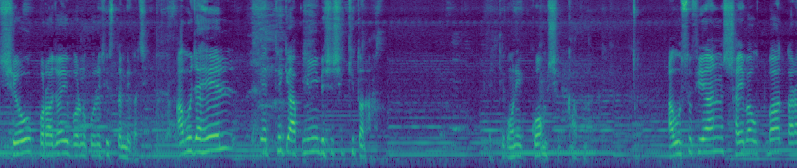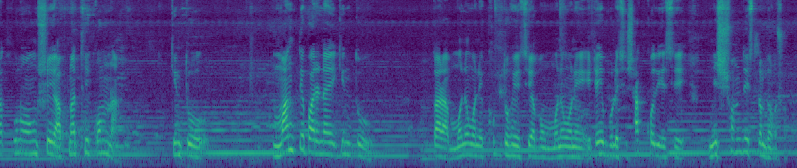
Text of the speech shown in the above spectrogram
সেও পরাজয় বরণ করেছে ইসলামের কাছে। আবু জাহেল এর থেকে আপনি বেশি শিক্ষিত না। এর থেকে অনেক কম শিক্ষা আপনার। আবু সুফিয়ান, সাইবা, উতবা তারা কোনো অংশে আপনার থেকে কম না। কিন্তু মানতে পারে নাই, কিন্তু তারা মনে মনে ক্ষুব্ধ হয়েছে এবং মনে মনে এটাই বলেছে, সাক্ষ্য দিয়েছে নিঃসন্দেহে ইসলাম ধর্ম সত্য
